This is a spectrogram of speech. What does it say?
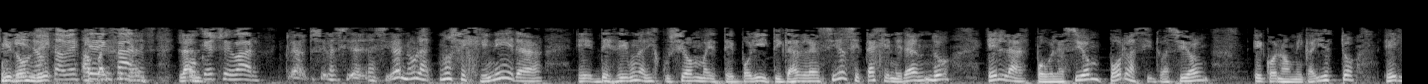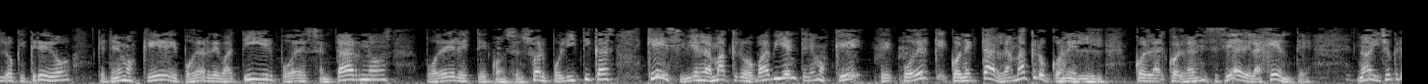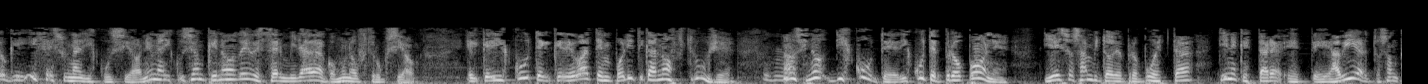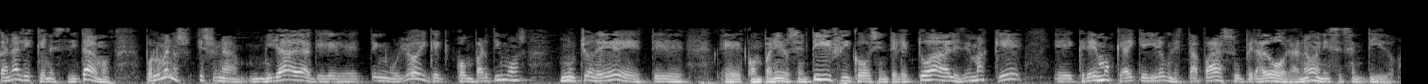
y donde no sabes qué dejar o qué llevar. Claro, entonces la ansiedad, no, la, no se genera eh, desde una discusión este, política, la ansiedad se está generando en la población por la situación económica. Y esto es lo que creo que tenemos que poder debatir, poder sentarnos, poder este, consensuar políticas que si bien la macro va bien tenemos que eh, poder que conectar la macro con el con la con la necesidad de la gente no y yo creo que esa es una discusión y una discusión que no debe ser mirada como una obstrucción. El que discute, el que debate en política no obstruye, ¿no? sino discute, discute, propone y esos ámbitos de propuesta tienen que estar este, abiertos, son canales que necesitamos. Por lo menos es una mirada que tengo yo y que compartimos muchos de este, eh, compañeros científicos, intelectuales, demás, que eh, creemos que hay que ir a una etapa superadora, ¿no? En ese sentido.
